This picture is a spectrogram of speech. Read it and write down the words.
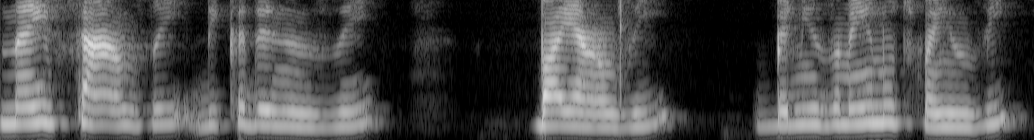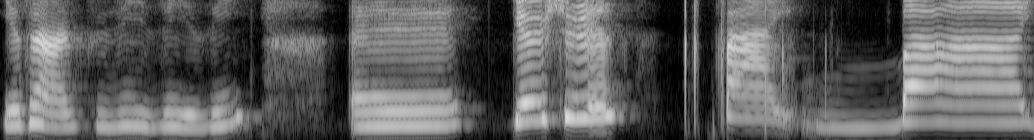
Neyse Zi. Dikkat edin Zi. Bayan Zi. Beni izlemeyi unutmayın Zi. Yeter artık Zi Zi Zi. Ee, görüşürüz. Bye. Bye.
